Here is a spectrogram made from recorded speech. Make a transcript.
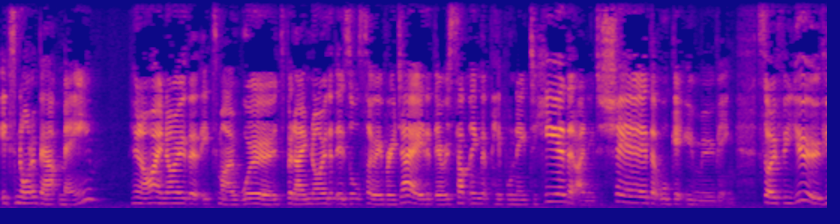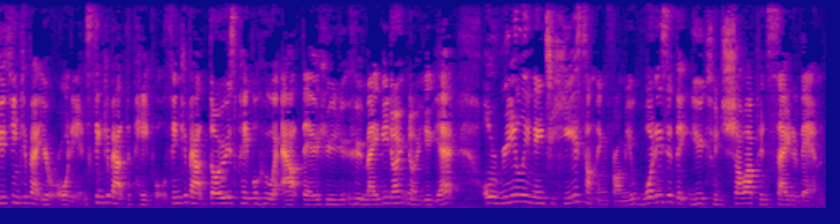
it's not about me you know, I know that it's my words, but I know that there's also every day that there is something that people need to hear, that I need to share, that will get you moving. So for you, if you think about your audience, think about the people, think about those people who are out there who, who maybe don't know you yet or really need to hear something from you. What is it that you can show up and say to them?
